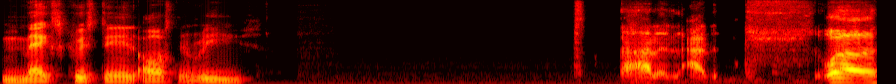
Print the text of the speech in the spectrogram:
Max Christie, Austin Reaves. I, I, well,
